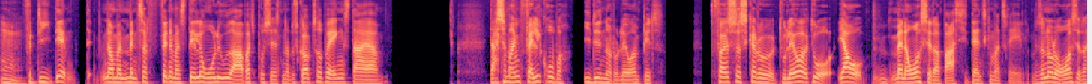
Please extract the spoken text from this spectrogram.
Mm. Fordi det, når man, men så finder man stille og roligt ud af arbejdsprocessen. Når du skal optræde på engelsk, der er, der er så mange faldgrupper i det, når du laver en bit. Først så skal du, du laver, du, jeg, man oversætter bare sit danske materiale. Men så når du oversætter,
